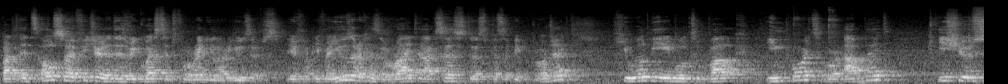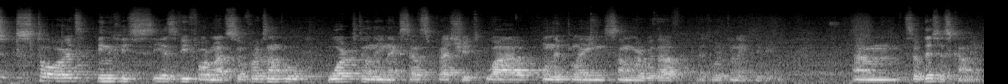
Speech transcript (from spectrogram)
But it's also a feature that is requested for regular users. If, if a user has a right access to a specific project, he will be able to bulk import or update issues stored in his CSV format. So for example, worked on an Excel spreadsheet while on a plane somewhere without network connectivity. Um, so this is coming.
